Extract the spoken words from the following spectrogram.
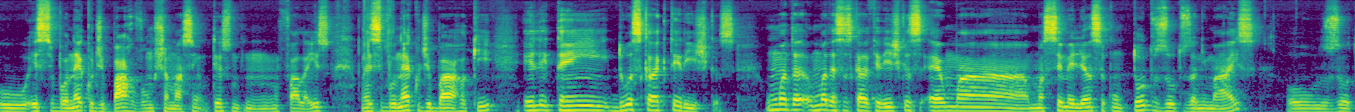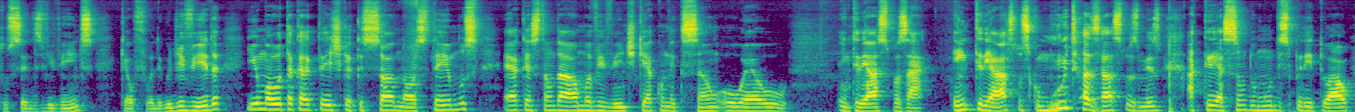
o, esse boneco de barro, vamos chamar assim, o texto não fala isso, mas esse boneco de barro aqui, ele tem duas características. Uma, da, uma dessas características é uma, uma semelhança com todos os outros animais, ou os outros seres viventes, que é o fôlego de vida, e uma outra característica que só nós temos é a questão da alma vivente, que é a conexão, ou é o, entre aspas, a, entre aspas, com muitas aspas mesmo, a criação do mundo espiritual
